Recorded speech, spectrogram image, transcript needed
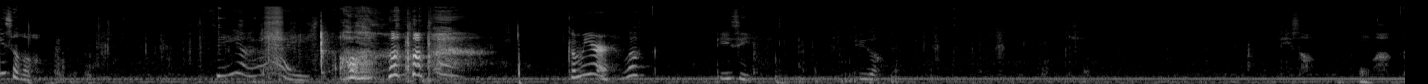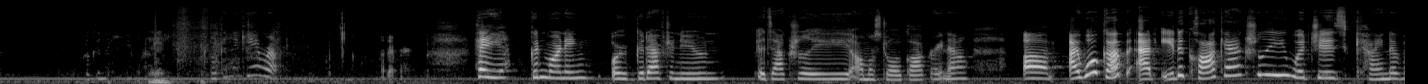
Diesel. Say hi. Oh. Come here. Look. Daisy. Diesel. Diesel. Look. Look in the camera. Look in the camera. Whatever. Hey, good morning or good afternoon. It's actually almost 12 o'clock right now. Um, I woke up at 8 o'clock actually, which is kind of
